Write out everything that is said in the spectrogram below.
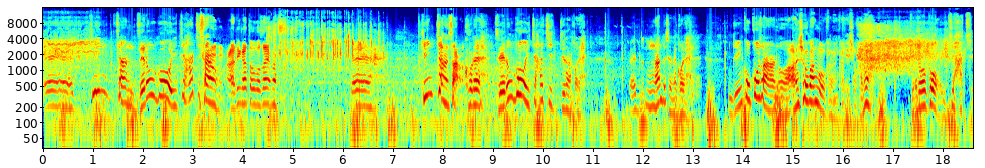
えー、金ちゃん0518さんありがとうございます。えー、金ちゃんさんこれ0518っていうのはこれえー、なんですよねこれ。銀行口座の暗証番号かなんかでしょうかね。0518、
